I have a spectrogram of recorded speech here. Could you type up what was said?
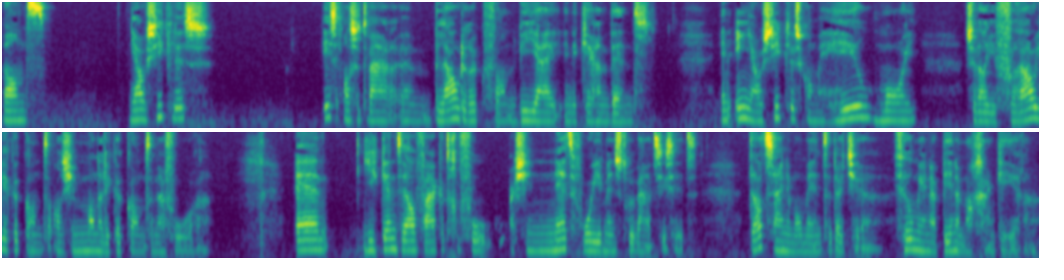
Want jouw cyclus is als het ware een blauwdruk van wie jij in de kern bent. En in jouw cyclus komen heel mooi zowel je vrouwelijke kanten als je mannelijke kanten naar voren. En je kent wel vaak het gevoel als je net voor je menstruatie zit. Dat zijn de momenten dat je veel meer naar binnen mag gaan keren.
